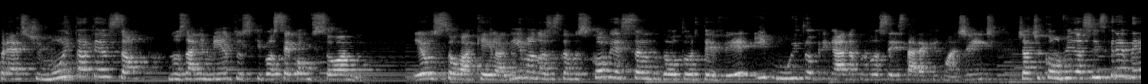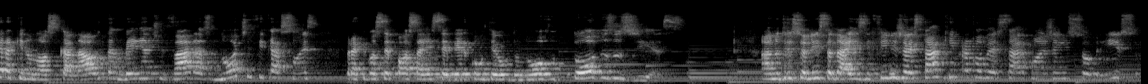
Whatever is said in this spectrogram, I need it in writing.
preste muita atenção nos alimentos que você consome. Eu sou a Keila Lima, nós estamos começando o Doutor TV e muito obrigada por você estar aqui com a gente. Já te convido a se inscrever aqui no nosso canal e também ativar as notificações para que você possa receber conteúdo novo todos os dias. A nutricionista Daíse Fini já está aqui para conversar com a gente sobre isso.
